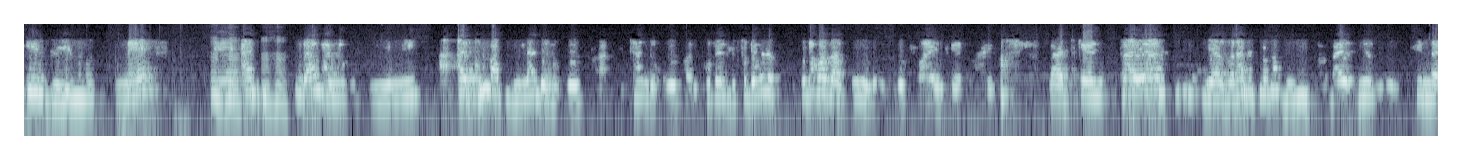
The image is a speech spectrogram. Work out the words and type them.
indim ne? Eh, and ndangancedini i grew up ndilandele u-opera ndithande u-opera ndikhulele ndifundele ndifunda kwazazikolo ngezifive ngedrayive but ke phayana ndiyazibona ndithi noba ndiyizaba ezinye izinto ziphinda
